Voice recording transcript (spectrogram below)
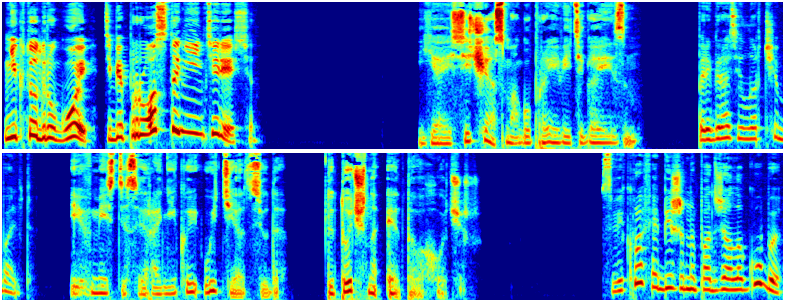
никто другой тебе просто не интересен. Я и сейчас могу проявить эгоизм, пригрозил Арчибальд. И вместе с Вероникой уйти отсюда. Ты точно этого хочешь? Свекровь обиженно поджала губы,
